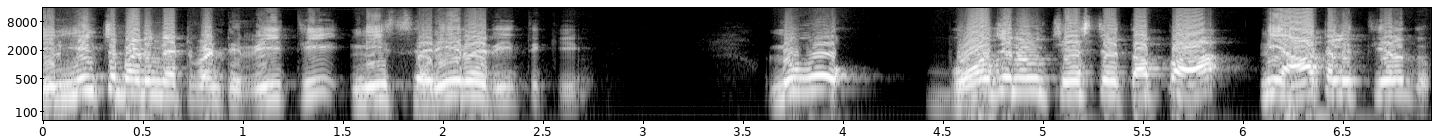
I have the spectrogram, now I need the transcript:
నిర్మించబడినటువంటి రీతి నీ శరీర రీతికి నువ్వు భోజనం చేస్తే తప్ప నీ ఆకలి తీరదు.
